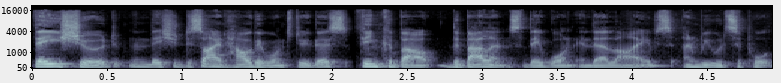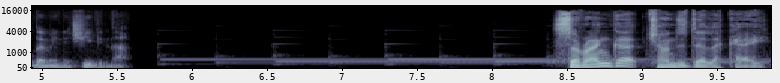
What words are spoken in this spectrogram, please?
they should, and they should decide how they want to do this, think about the balance that they want in their lives, and we would support them in achieving that. Suranga Chandratillake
